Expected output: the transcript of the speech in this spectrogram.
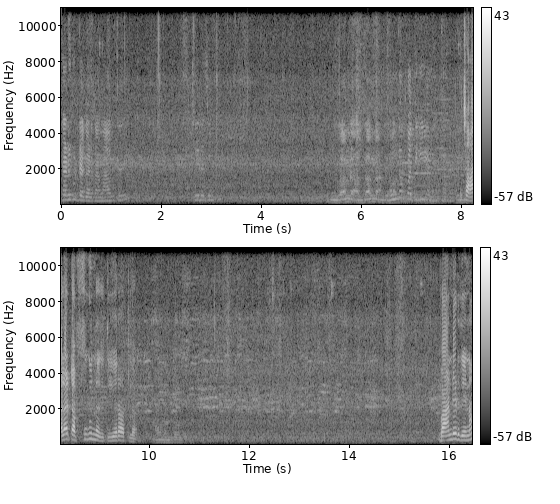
తడిగుడ్డ కడదాం ఆగుతుంది. చీర ముందు చాలా టఫ్గా ఉంది అది తీయరా అట్లా అవును అంతా ఉంటుంది బ్యాండెడ్దేనా?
